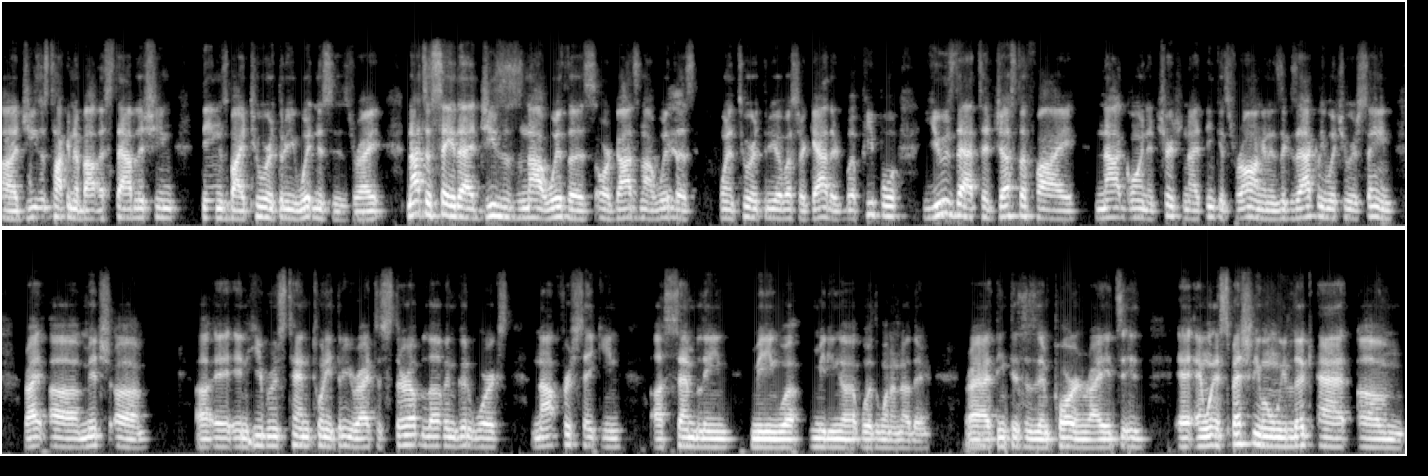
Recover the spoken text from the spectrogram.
Uh, Jesus talking about establishing things by two or three witnesses, right? Not to say that Jesus is not with us or God's not with us, when two or three of us are gathered. But people use that to justify not going to church, and I think it's wrong. And it's exactly what you were saying, right, uh, Mitch? Uh, uh, in Hebrews 10 23, right? To stir up love and good works, not forsaking assembling, meeting what meeting up with one another, right? I think this is important, right? It's it, and especially when we look at um,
